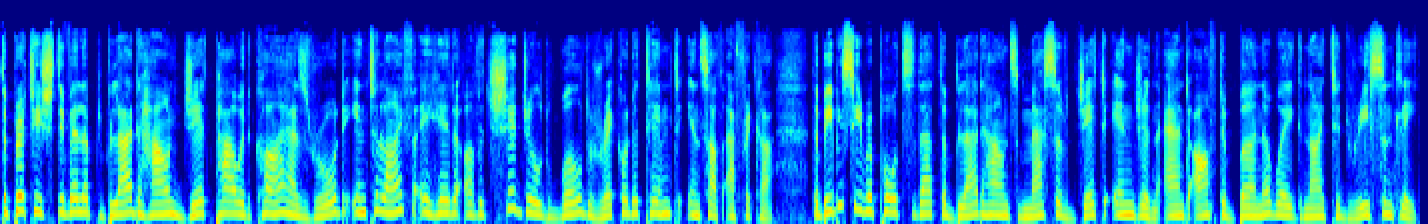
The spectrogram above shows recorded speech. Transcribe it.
The British developed Bloodhound jet powered car has roared into life ahead of its scheduled world record attempt in South Africa. The BBC reports that the Bloodhound's massive jet engine and afterburner were ignited recently.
